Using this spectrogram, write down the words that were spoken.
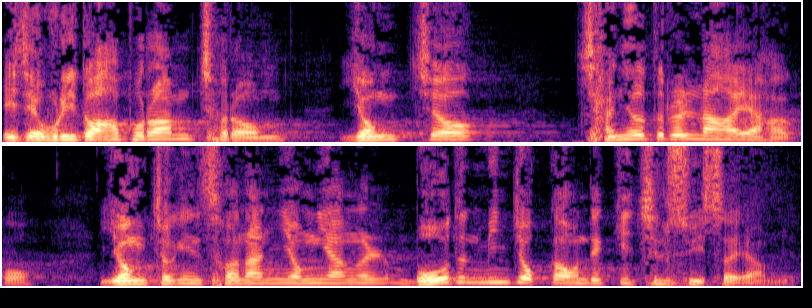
이제 우리도 아브라함처럼 영적 자녀들을 낳아야 하고 영적인 선한 영향을 모든 민족 가운데 끼칠 수 있어야 합니다.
